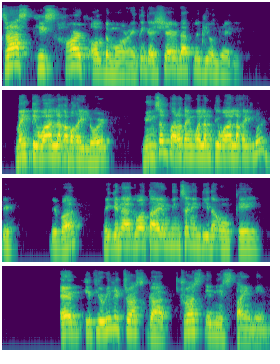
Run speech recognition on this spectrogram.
trust His heart all the more. I think I shared that with you already. May tiwala ka ba kay Lord? Minsan para tayong walang tiwala kay Lord eh. 'Di ba? May ginagawa tayong minsan hindi na okay. And if you really trust God, trust in His timing.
